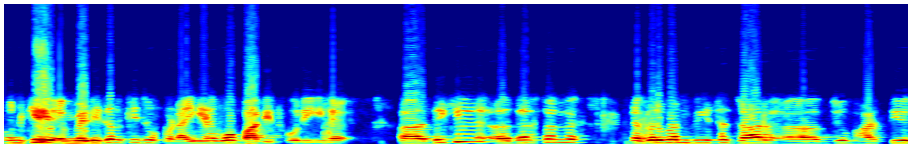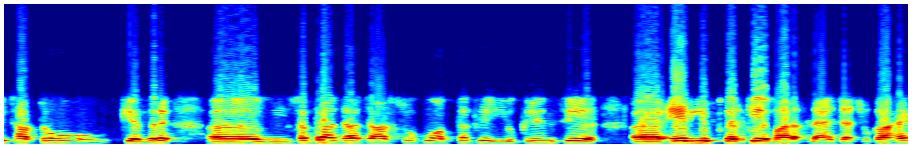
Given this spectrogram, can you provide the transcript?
उनकी मेडिकल की जो पढ़ाई है वो बाधित हो रही है। देखिए दरअसल तकरीबन बीस हज़ार जो भारतीय छात्रों के अंदर सत्रह हज़ार चार सौ को अब तक यूक्रेन से एयरलिफ्ट करके भारत लाया जा चुका है।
